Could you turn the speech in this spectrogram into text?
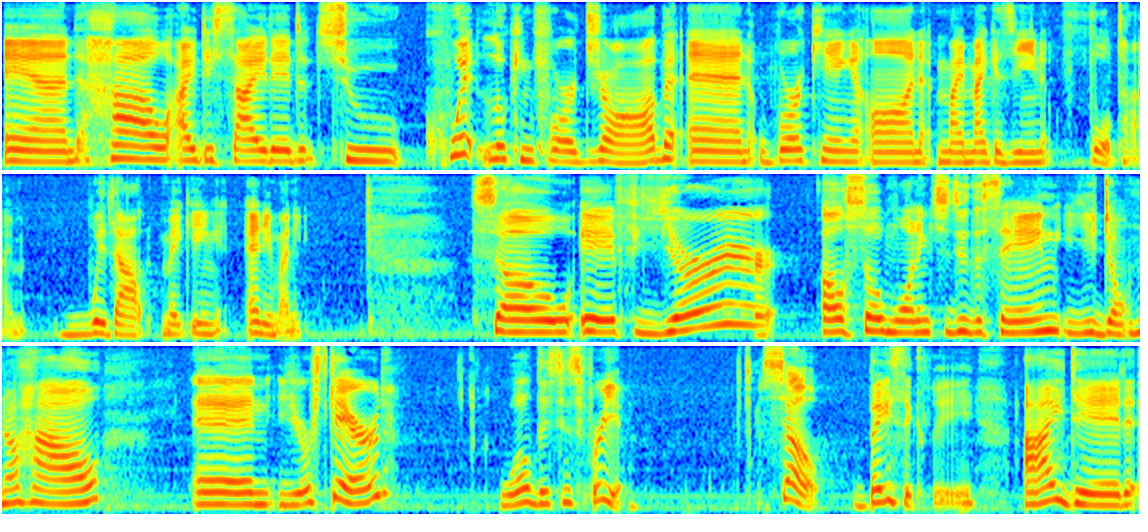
and how I decided to quit looking for a job and working on my magazine full time without making any money. So, if you're also wanting to do the same, you don't know how, and you're scared, well, this is for you. So basically, I did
